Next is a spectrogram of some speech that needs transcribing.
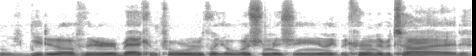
Just get it off there, back and forth like a washing machine, like the current of a tide.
